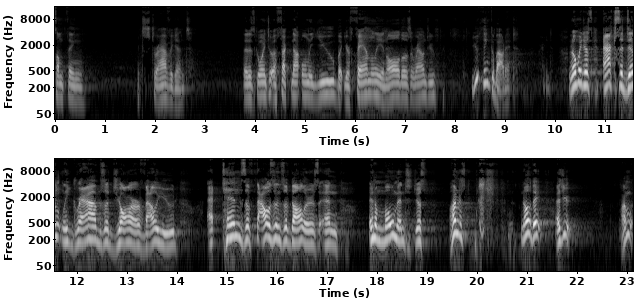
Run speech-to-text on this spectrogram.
something extravagant that is going to affect not only you, but your family and all those around you, you think about it. Right? Nobody just accidentally grabs a jar valued at tens of thousands of dollars and in a moment just, I'm just, no, they, as you, I'm, I'm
